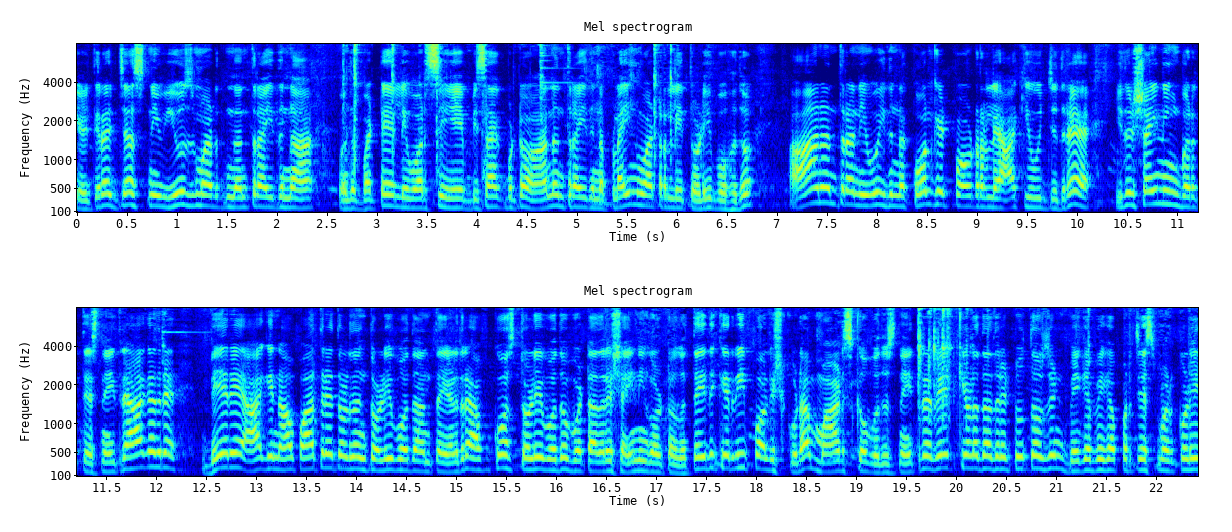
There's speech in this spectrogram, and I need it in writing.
ಕೇಳ್ತೀರಾ? ಜಸ್ಟ್ ನೀವು ಯೂಸ್ ಮಾಡಿದ ನಂತರ ಇದನ್ನ ಒಂದು ಬಟ್ಟೆಯಲ್ಲಿ ಒರೆಸಿ ಬಿಸಾಕ್ಬಿಟ್ಟು, ಆನಂತರ ಇದನ್ನ ಪ್ಲೈನ್ ವಾಟರಲ್ಲಿ ತೊಳಿಬಹುದು. ಆ ನಂತರ ನೀವು ಇದನ್ನ ಕೋಲ್ಗೇಟ್ ಪೌಡ್ರಲ್ಲಿ ಹಾಕಿ ಉಜ್ಜಿದ್ರೆ ಇದು ಶೈನಿಂಗ್ ಬರುತ್ತೆ ಸ್ನೇಹಿತರೆ. ಹಾಗಾದ್ರೆ ಬೇರೆ ಹಾಗೆ ನಾವು ಪಾತ್ರೆ ತೊಳೆದಂಗೆ ತೊಳಿಬೋದಾ ಅಂತ ಹೇಳಿದ್ರೆ ಅಫ್ಕೋರ್ಸ್ ತೊಳಿಬೋದು ಬಟ್ ಆದರೆ ಶೈನಿಂಗ್ ಹೊರಟೋಗುತ್ತೆ. ಇದಕ್ಕೆ ರೀಪಾಲಿಶ್ ಕೂಡ ಮಾಡಿಸ್ಕೋಬಹುದು ಸ್ನೇಹಿತರೆ. ರೇಟ್ ಕೇಳೋದಾದ್ರೆ ಟೂ ತೌಸಂಡ್ ಬೇಗ ಬೇಗ ಪರ್ಚೇಸ್ ಮಾಡ್ಕೊಳ್ಳಿ.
